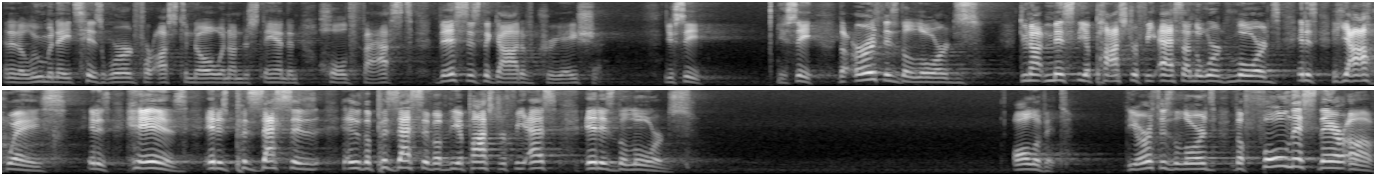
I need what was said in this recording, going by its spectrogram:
and it illuminates His word for us to know and understand and hold fast. This is the God of creation. You see, you see, the earth is the Lord's. Do not miss the apostrophe S on the word Lord's. It is Yahweh's. It is his. It is possessive, the possessive of the apostrophe S. It is the Lord's. All of it. The earth is the Lord's, the fullness thereof.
